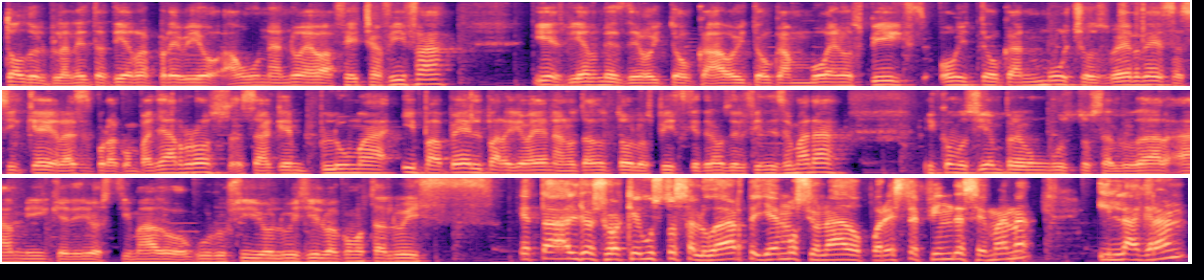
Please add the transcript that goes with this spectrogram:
todo el planeta Tierra previo a una nueva fecha FIFA. Y es viernes de hoy toca, hoy tocan buenos picks, hoy tocan muchos verdes, así que gracias por acompañarnos, saquen pluma y papel para que vayan anotando todos los picks que tenemos del fin de semana. Y como siempre, un gusto saludar a mi querido estimado gurusillo Luis Silva. ¿Cómo estás, Luis? ¿Qué tal, Joshua? Qué gusto saludarte, ya emocionado por este fin de semana. Y la gran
